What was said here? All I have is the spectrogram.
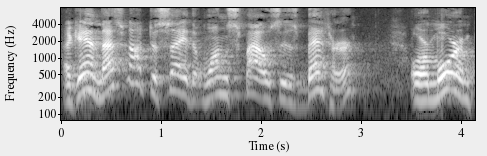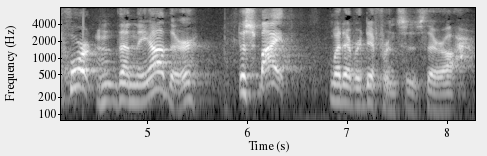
Again, that's not to say that one spouse is better or more important than the other, despite whatever differences there are.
